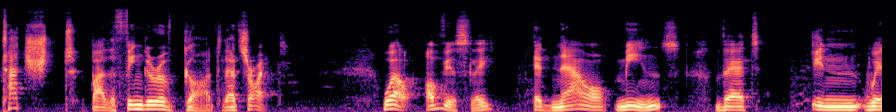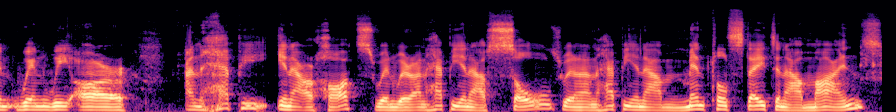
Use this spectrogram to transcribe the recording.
touched by the finger of God. That's right. Well, obviously, it now means that in when when we are unhappy in our hearts, when we're unhappy in our souls, we're unhappy in our mental state, in our minds,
